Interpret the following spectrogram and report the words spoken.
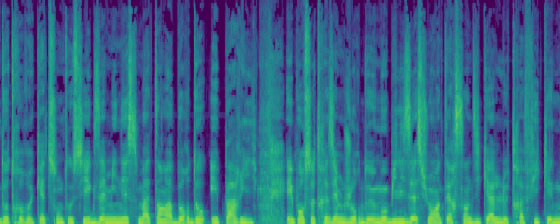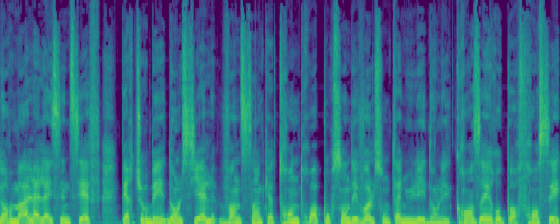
D'autres requêtes sont aussi examinées ce matin à Bordeaux et Paris. Et pour ce 13e jour de mobilisation intersyndicale, le trafic est normal à la SNCF, perturbé dans le ciel. 25 à 33% des vols sont annulés dans les grands aéroports français.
